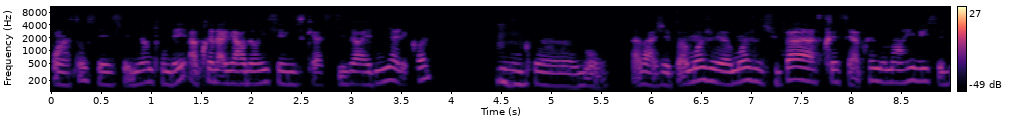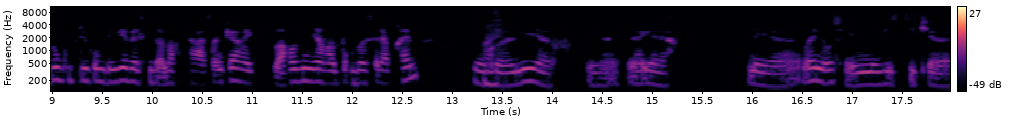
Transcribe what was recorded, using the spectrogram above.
pour l'instant c'est c'est bien tombé. Après la garderie c'est jusqu'à 6h30 à l'école. Mhm. Donc euh, bon, ça va, j'ai pas moi j'ai moi je suis pas stressée. Après mon mari lui c'est beaucoup plus compliqué parce qu'il doit partir à 5h et qu'il doit revenir pour bosser l'après-midi. Donc Ouais. euh, lui euh, c'est euh, c'est la galère. Mais euh, ouais non, c'est une logistique euh,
